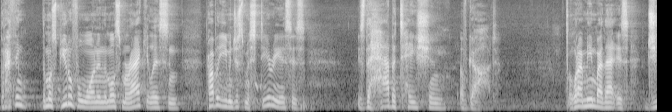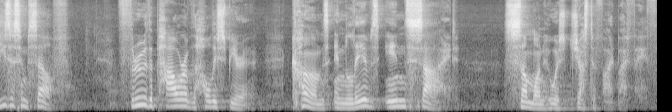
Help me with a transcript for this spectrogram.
But I think the most beautiful one and the most miraculous and probably even just mysterious is, is the habitation of God. What I mean by that is Jesus himself, through the power of the Holy Spirit, comes and lives inside someone who is justified by faith.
